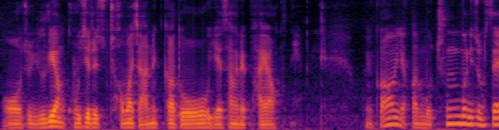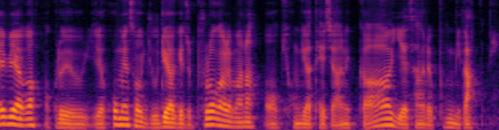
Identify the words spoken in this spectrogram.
어, 좀 유리한 고지를 좀 점하지 않을까도 예상을 해봐요. 네. 그러니까 약간 뭐 충분히 좀 세비야가 어, 그리고 이제 홈에서 유리하게 좀 풀어갈 만한 어, 경기가 되지 않을까 예상을 해봅니다. 네.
